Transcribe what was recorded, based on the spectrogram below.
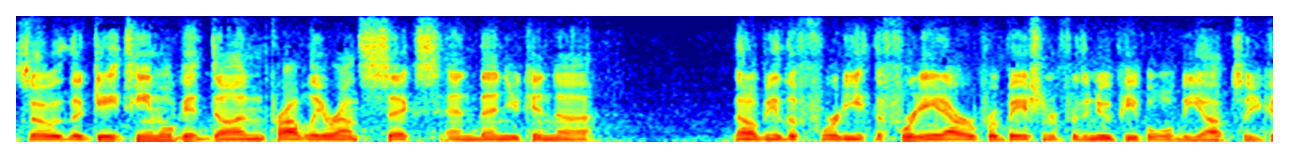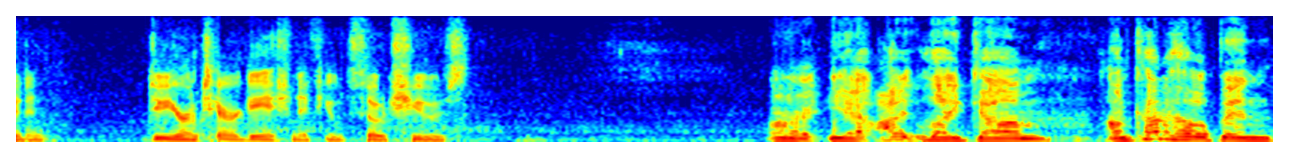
So the gate team will get done probably around six, and then you can. Uh, that'll be the forty the forty eight hour probation for the new people will be up, so you could in, do your interrogation if you so choose. All right. Yeah, I like. Um, I'm kind of hoping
